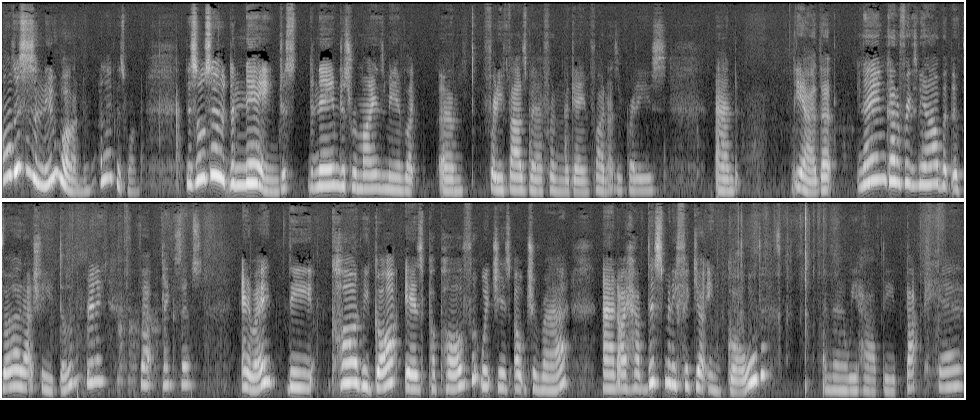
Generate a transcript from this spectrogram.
Oh, this is a new one. I like this one. There's also the name. Just the name just reminds me of like um, Freddy Fazbear from the game Five Nights at Freddy's, and yeah, that name kind of freaks me out, but the bird actually doesn't really. If that makes sense. Anyway, the card we got is Popov, which is ultra rare, and I have this minifigure in gold. And then we have the back here.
